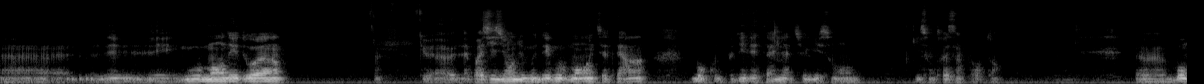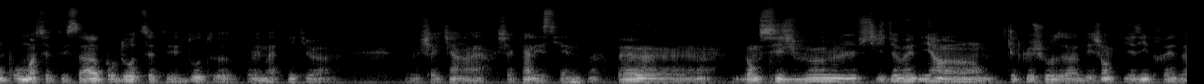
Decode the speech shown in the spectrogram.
euh, les mouvements des doigts la précision du, des mouvements, etc. Beaucoup de petits détails là-dessus qui sont, qui sont très importants. Euh, bon, pour moi, c'était ça. Pour d'autres, c'était d'autres problématiques. Euh, chacun, chacun les siennes. Euh, donc, si je, veux, si je devais dire quelque chose à des gens qui hésiteraient de,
